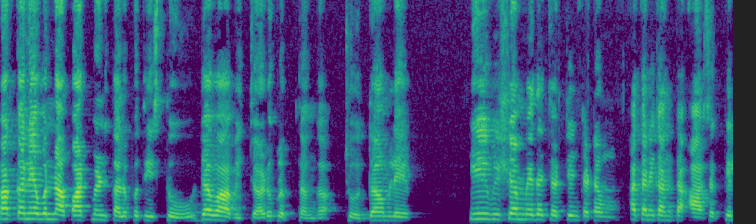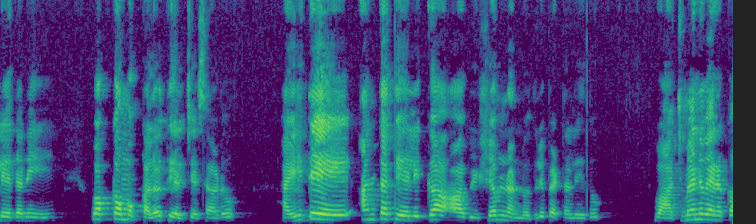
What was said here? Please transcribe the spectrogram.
పక్కనే ఉన్న అపార్ట్మెంట్ తలుపు తీస్తూ జవాబిచ్చాడు క్లుప్తంగా. చూద్దాంలే. ఈ విషయం మీద చర్చించటం అతనికి అంత ఆసక్తి లేదని ఒక్క ముక్కలో తేల్చేశాడు. అయితే అంత తేలిగ్గా ఆ విషయం నన్ను వదిలిపెట్టలేదు. వాచ్మెన్ వెనక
